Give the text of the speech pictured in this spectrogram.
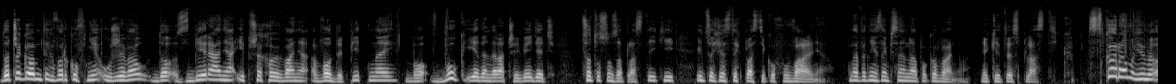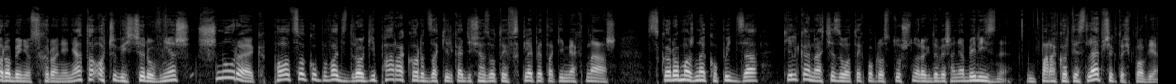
Do czego bym tych worków nie używał? Do zbierania i przechowywania wody pitnej, bo Bóg jeden raczej wiedzieć, co to są za plastiki i co się z tych plastików uwalnia. Nawet nie jest napisane na opakowaniu, jaki to jest plastik. Skoro mówimy o robieniu schronienia, to oczywiście również sznurek. Po co kupować drogi parakord za kilkadziesiąt złotych w sklepie takim jak nasz, skoro można kupić za kilkanaście złotych po prostu sznurek do wieszania bielizny? Parakord jest lepszy, ktoś powie.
